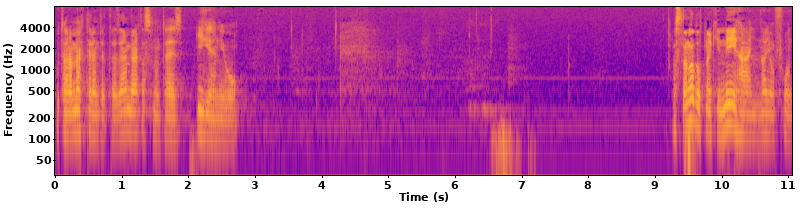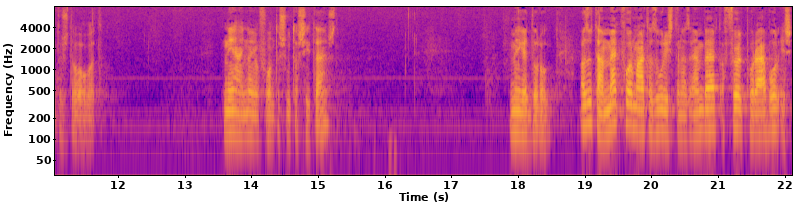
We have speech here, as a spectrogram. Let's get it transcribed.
Utána megteremtette az embert, azt mondta, ez igen jó. Aztán adott neki néhány nagyon fontos dolgot. Néhány nagyon fontos utasítást. Még egy dolog. Azután megformált az Úristen az embert a földporából, és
